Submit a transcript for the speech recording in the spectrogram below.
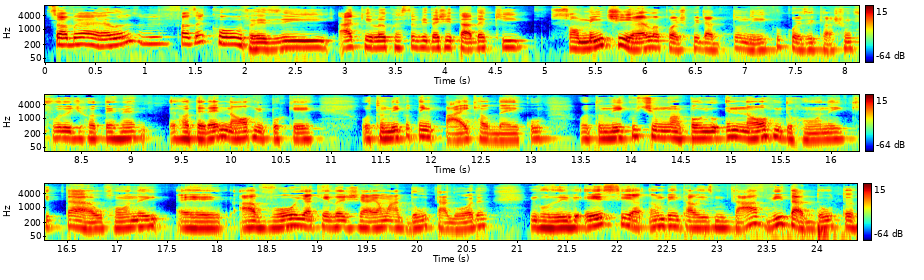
sobre ela fazer covers e aquela com essa vida agitada que somente ela pode cuidar do Tonico, coisa que eu acho um furo de roteiro, né? roteiro enorme, porque o Tonico tem pai, que é o Deco, o Tonico tinha um apoio enorme do Rony, que tá, o Rony é avô e aquela já é uma adulta agora. Inclusive, esse ambientalismo da vida adulta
